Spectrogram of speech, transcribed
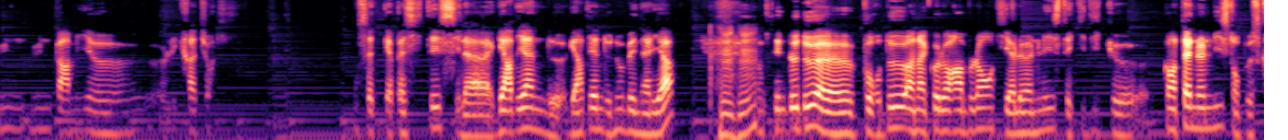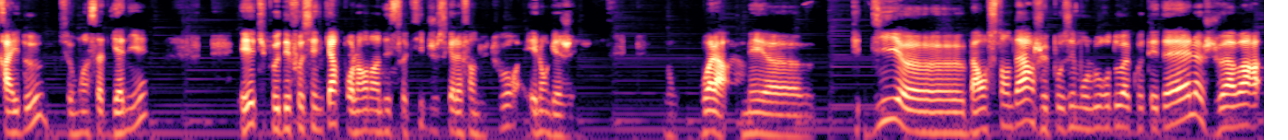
une, parmi euh, les créatures qui ont cette capacité, c'est la gardienne de, gardienne de Nubenalia. Mm-hmm. Donc c'est une 2-2 euh, pour 2, un incolore, un blanc qui a le unlist et qui dit que quand t'as le unlist, on peut scry 2, c'est au moins ça de gagner. Et tu peux défausser une carte pour la rendre indestructible jusqu'à la fin du tour et l'engager. Donc voilà, mais euh, tu te dis, euh, bah en standard, je vais poser mon lourdeau à côté d'elle, je vais avoir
